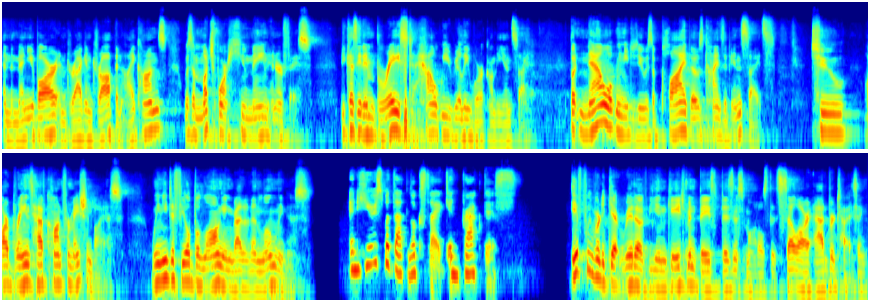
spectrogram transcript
and the menu bar and drag and drop and icons was a much more humane interface because it embraced how we really work on the inside. But now what we need to do is apply those kinds of insights to our brains have confirmation bias. We need to feel belonging rather than loneliness. And here's what that looks like in practice. If we were to get rid of the engagement based business models that sell our advertising,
